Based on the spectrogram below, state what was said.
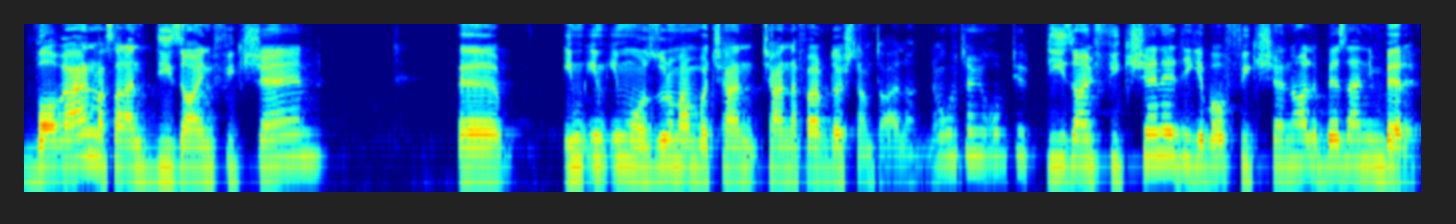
واقعا مثلا design fiction این, این, موضوع رو من با چند, چند نفر داشتم تا الان. من گفتم خب design fiction ه دیگه با fictional بزنیم بره.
